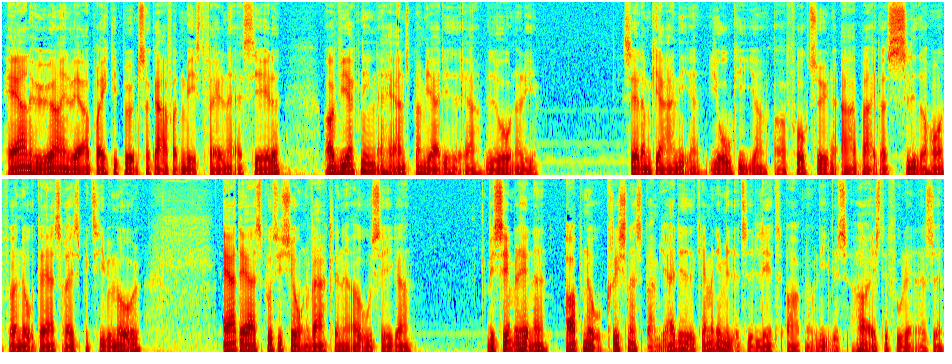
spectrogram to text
Herren hører en hver oprigtig bøn sågar for den mest faldende af sjæle, og virkningen af Herrens barmhjertighed er vidunderlig. Selvom gernier, yogier og frugtsøgende arbejdere slider hårdt for at nå deres respektive mål, er deres position vaklende og usikker. Ved simpelthen at opnå Krishnas barmhjertighed, kan man imidlertid let opnå livets højeste fuldendelse.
